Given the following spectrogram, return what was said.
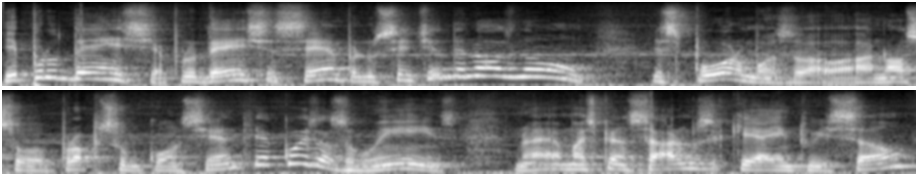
E prudência, prudência sempre no sentido de nós não expormos a, a nosso próprio subconsciente a coisas ruins, né? mas pensarmos que a intuição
